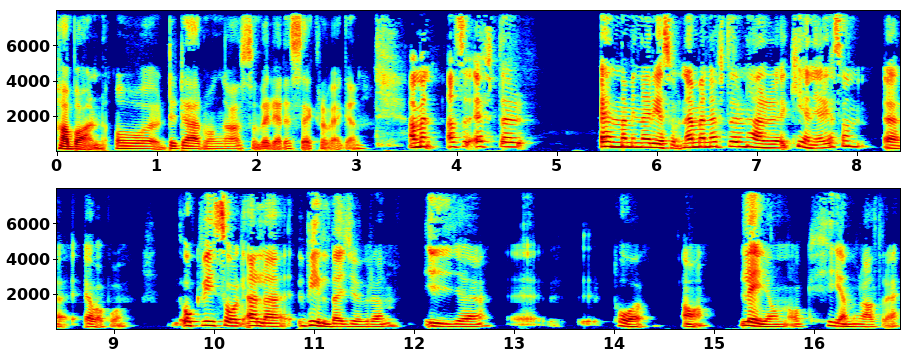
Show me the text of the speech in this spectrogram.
ha barn. Och det är där många som väljer den säkra vägen. Ja men alltså efter en av mina resor, nej men efter den här Kenya-resan eh, jag var på och vi såg alla vilda djuren i, eh, på, ja, lejon och hyenor och allt det där.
